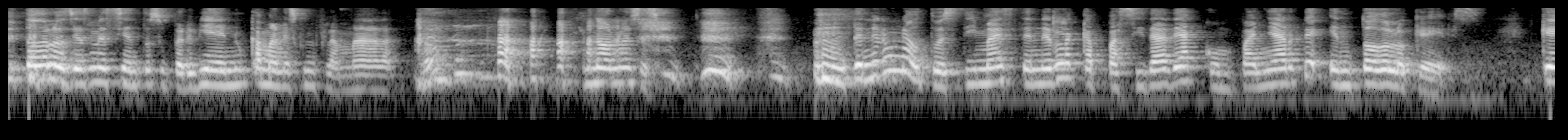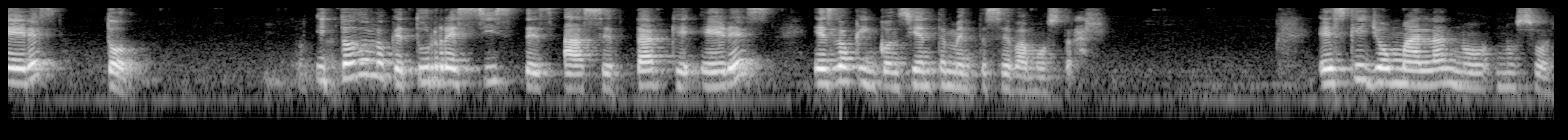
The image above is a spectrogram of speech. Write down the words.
y todos los días me siento súper bien, nunca amanezco inflamada, ¿no? no, no es eso. tener una autoestima es tener la capacidad de acompañarte en todo lo que eres. Que eres todo. Y todo lo que tú resistes a aceptar que eres es lo que inconscientemente se va a mostrar es que yo mala no, no soy.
